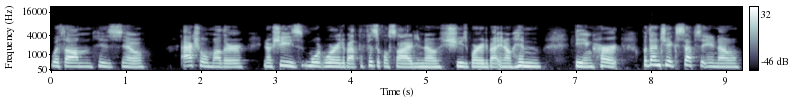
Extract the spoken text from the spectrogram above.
with um his you know actual mother, you know, she's more worried about the physical side, you know, she's worried about, you know, him being hurt. But then she accepts it, you know,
